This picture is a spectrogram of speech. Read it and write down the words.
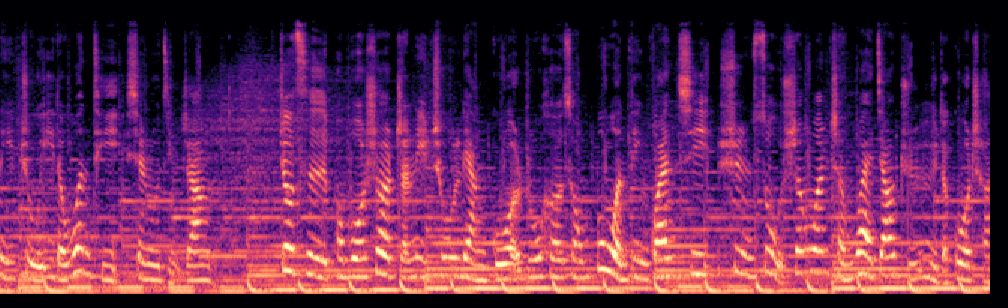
离主义的问题陷入紧张。就此，彭博社整理出两国如何从不稳定关系迅速升温成外交局域的过程。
